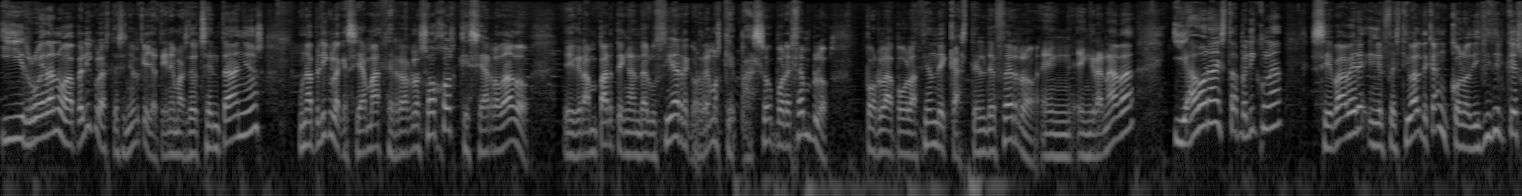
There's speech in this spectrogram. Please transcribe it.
Y rueda nueva película, este señor que ya tiene más de 80 años, una película que se llama Cerrar los Ojos, que se ha rodado eh, gran parte en Andalucía. Recordemos que pasó, por ejemplo, por la población de Castel de Ferro en, Granada. Y ahora esta película se va a ver en el Festival de Cannes, con lo difícil que es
